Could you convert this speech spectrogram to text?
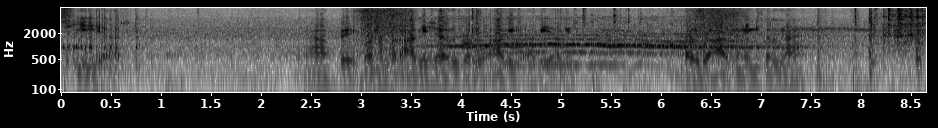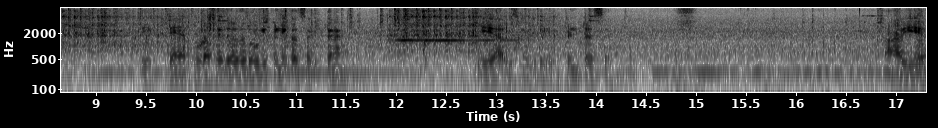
छी यार। यहाँ पे एक और नंबर आ गई शायद ऊपर वो आ गई आ गई आ भाई, बाहर तो नहीं निकलना है। तो देखते हैं, थोड़ा सा इधर उधर होगी तो निकल सकते हैं। ये आ इसमें प्रिंटर से आ रही है।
